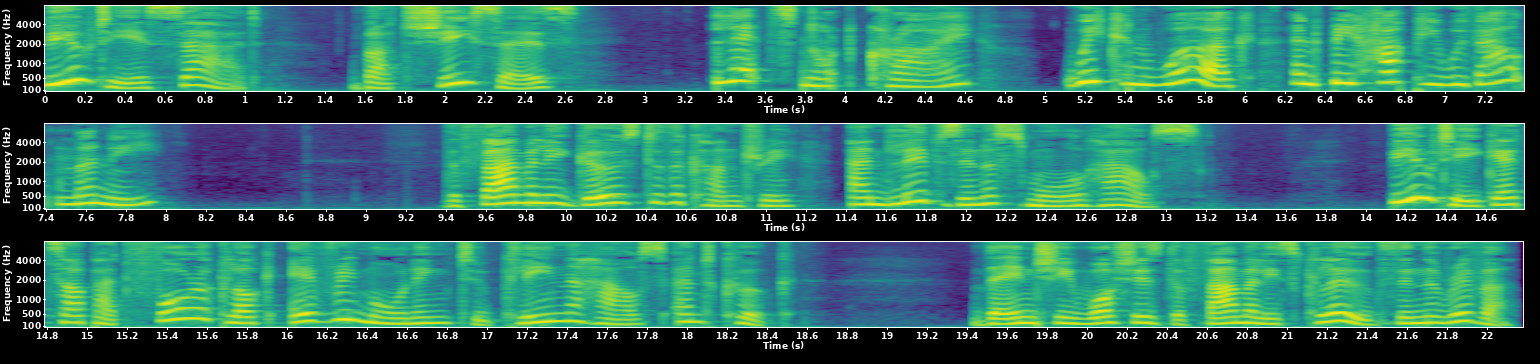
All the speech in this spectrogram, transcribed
Beauty is sad, but she says, Let's not cry. We can work and be happy without money. The family goes to the country and lives in a small house. Beauty gets up at four o'clock every morning to clean the house and cook. Then she washes the family's clothes in the river.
